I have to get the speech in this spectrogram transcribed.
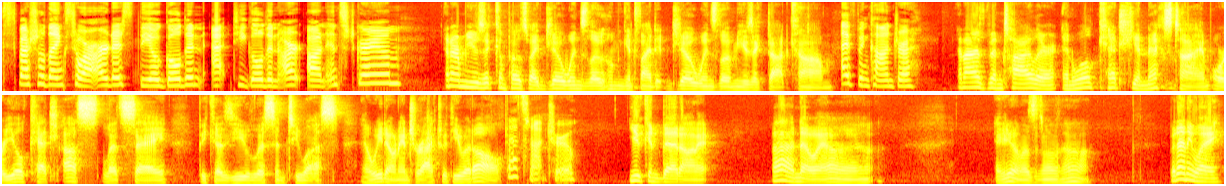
Special thanks to our artist, Theo Golden at T Golden Art on Instagram. And our music composed by Joe Winslow, whom you can find at joewinslowmusic.com. I've been Chandra. And I've been Tyler, and we'll catch you next time, or you'll catch us, let's say, because you listen to us and we don't interact with you at all. That's not true. You can bet on it. Ah, no. Uh, and you don't listen to us, huh? But anyway,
